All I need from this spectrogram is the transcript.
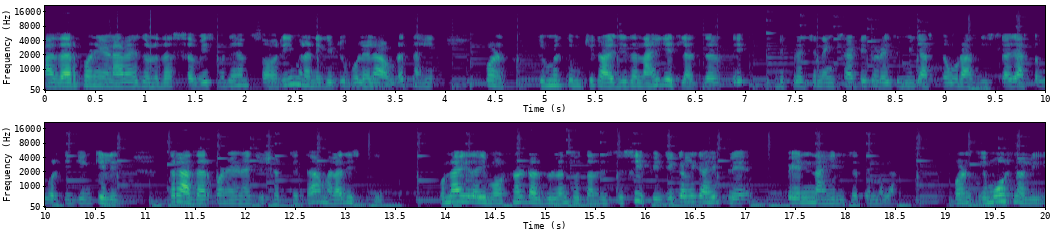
आजारपण येणार आहे. दोन हजार सव्वीसमध्ये आय एम सॉरी मला निगेटिव्ह बोलायला आवडत नाही. पण तुम्ही तुमची काळजी जर नाही घेतलात जर ते डिप्रेशन एन्झायटीकडे तुम्ही जास्त उडास दिसला जास्त ओव्हरथिंकिंग केलीत तर आजारपण येण्याची शक्यता मला दिसते. पुन्हा एकदा इमोशनल टर्ब्युलन्स होताना दिसते. सी फिजिकली काही प्ले पेन नाही दिसत आहे मला. पण इमोशनली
